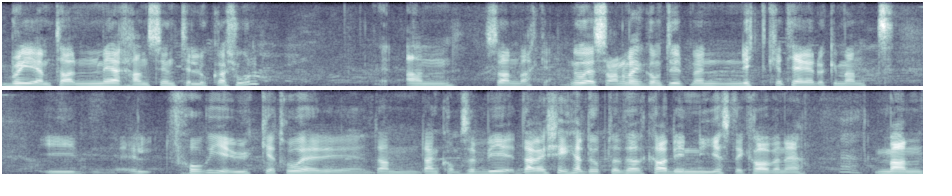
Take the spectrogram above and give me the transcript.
Bream tar mer hensyn til lokasjon enn Svanemerket. Nå er Svanemerket kommet ut med en nytt kriteriedokument i forrige uke, tror jeg den, den kom. Så vi, der er ikke helt oppdatert hva de nyeste kravene er. Ja. Men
